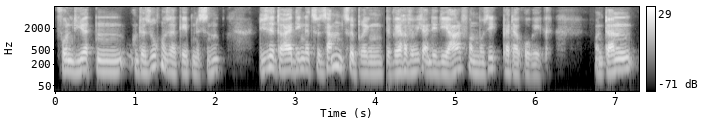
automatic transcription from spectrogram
fundierten Untersuchungsergebnissen, diese drei Dinge zusammenzubringen, wäre für mich ein Ideal von Musikpädagogik. Und dann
